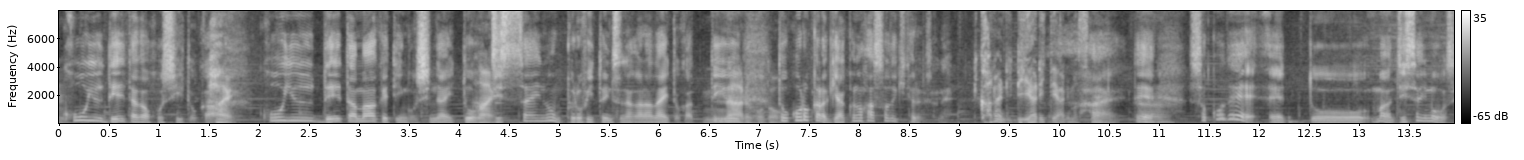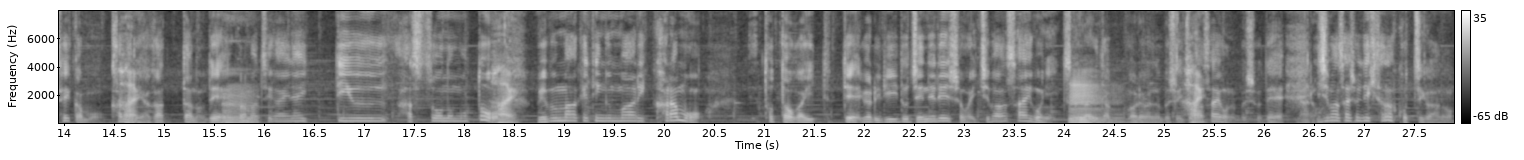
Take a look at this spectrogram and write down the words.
ん。こういうデータが欲しいとか、はい。こういうデータマーケティングをしないと、はい。実際のプロフィットにつながらないとかっていうところから逆の発想で来てるんですよね。かなりリアリティありますね。はい。でうん。そこで、えっとまあ、実際にもう成果もかなり上がったので、はいうん。これは間違いないっていう発想のもと、はい。ウェブマーケティング周りからも取った方がいいって言っていわゆるリードジェネレーションが一番最後に作られたうん。我々の部署、一はい番最後の部署で、なるほど。一番最初にできたのはこっち側の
